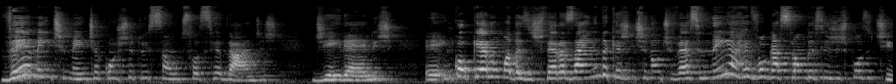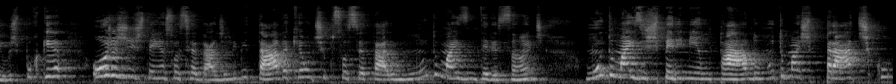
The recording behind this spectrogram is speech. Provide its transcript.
veementemente a constituição de sociedades de Eireles é, em qualquer uma das esferas, ainda que a gente não tivesse nem a revogação desses dispositivos, porque hoje a gente tem a sociedade limitada, que é um tipo societário muito mais interessante, muito mais experimentado, muito mais prático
